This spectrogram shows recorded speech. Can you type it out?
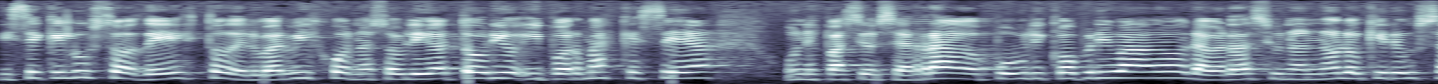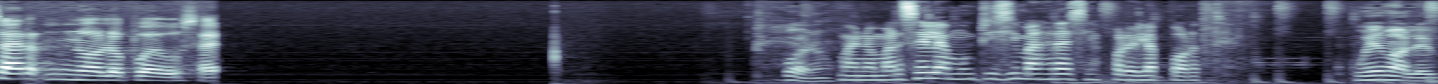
dice que el uso de esto, del barbijo, no es obligatorio y por más que sea un espacio cerrado, público o privado, la verdad, si uno no lo quiere usar, no lo puede usar. Bueno. Bueno, Marcela, muchísimas gracias por el aporte. Muy amable.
